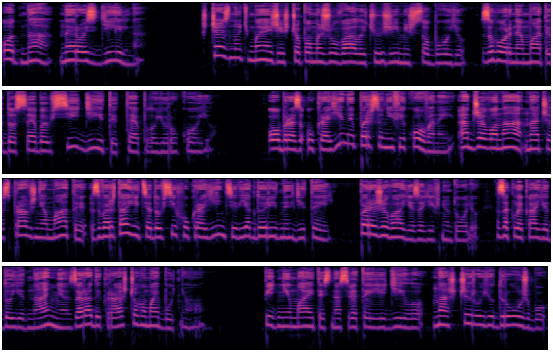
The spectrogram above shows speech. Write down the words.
одна, нероздільна. Щезнуть межі, що помежували чужі між собою, згорне мати до себе всі діти теплою рукою. Образ України персоніфікований, адже вона, наче справжня мати, звертається до всіх українців як до рідних дітей, переживає за їхню долю, закликає до єднання заради кращого майбутнього. Піднімайтесь на святеє діло, на щирую дружбу,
